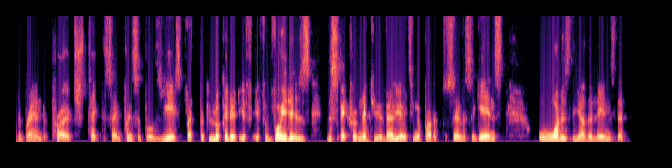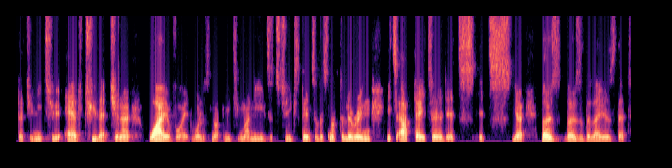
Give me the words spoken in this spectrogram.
the brand approach take the same principles yes but but look at it. If if avoid is the spectrum that you're evaluating a product or service against what is the other lens that that you need to add to that? You know why avoid? Well it's not meeting my needs. It's too expensive. It's not delivering. It's outdated. It's it's you know those those are the layers that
